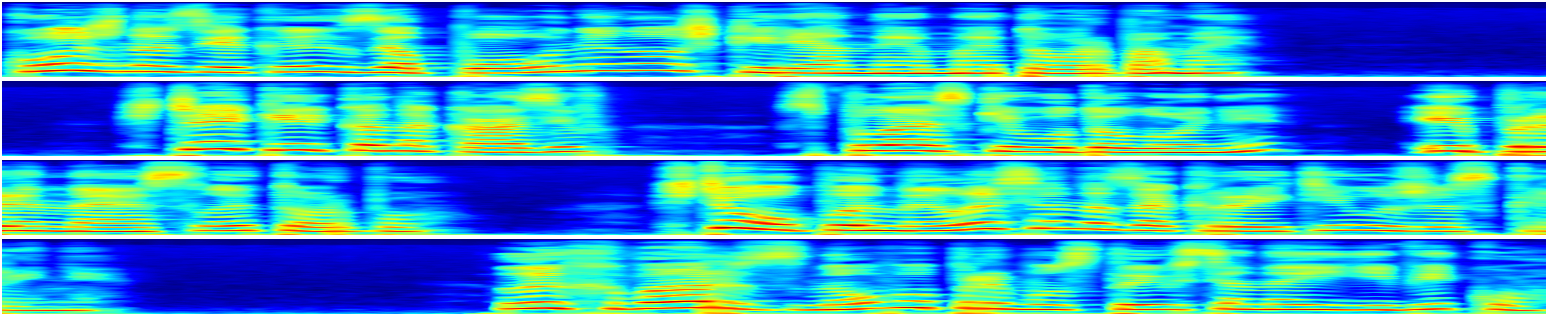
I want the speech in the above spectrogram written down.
кожна з яких заповнено шкіряними торбами. Ще кілька наказів, сплесків у долоні і принесли торбу, що опинилася на закритій уже скрині. Лихвар знову примостився на її віко,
